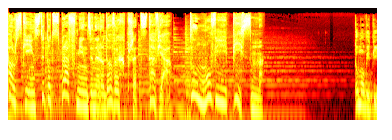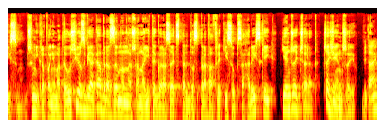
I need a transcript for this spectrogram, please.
Polski Instytut Spraw Międzynarodowych przedstawia. Tu mówi pism. Tu mówi pism. Przy mikrofonie Mateusz Józwiak, a wraz ze mną nasz analityk oraz ekspert do spraw Afryki subsaharyjskiej Jędrzej Czerep. Cześć Jędrzeju. Witaj.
